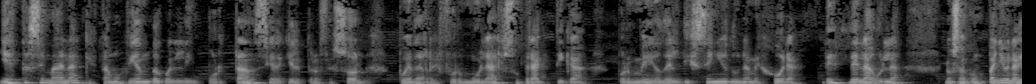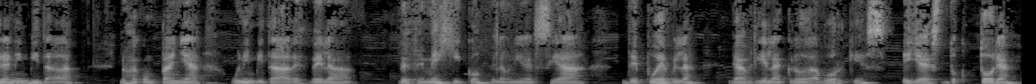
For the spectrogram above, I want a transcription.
y esta semana que estamos viendo con la importancia de que el profesor pueda reformular su práctica por medio del diseño de una mejora desde el aula, nos acompaña una gran invitada, nos acompaña una invitada desde la desde México, de la Universidad de Puebla, Gabriela Croda Borges. Ella es doctora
